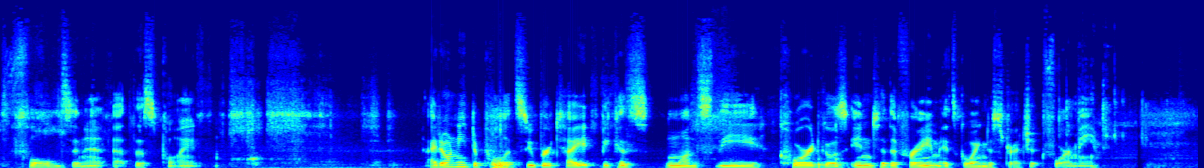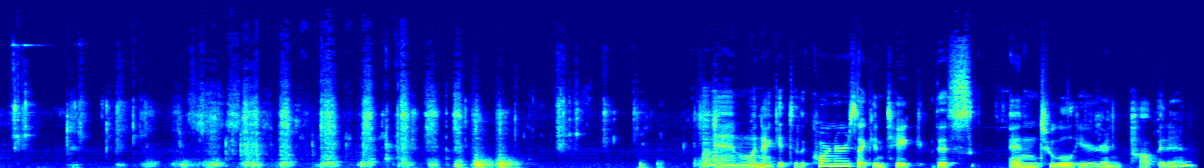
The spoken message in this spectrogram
folds in it at this point. I don't need to pull it super tight because once the cord goes into the frame, it's going to stretch it for me. And when I get to the corners, I can take this end tool here and pop it in.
